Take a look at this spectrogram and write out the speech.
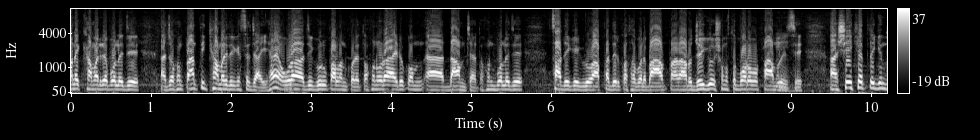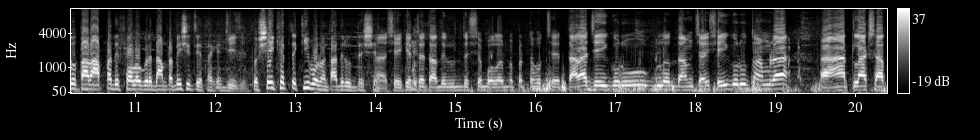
অনেক খামারিরা বলে যে যখন প্রান্তিক খামারিদের কাছে যাই হ্যাঁ ওরা যে গরু পালন করে তখন ওরা এরকম দাম চায়। তখন বলে যে সাদেক এগুলো আপনাদের কথা বলে বা আপনার আরও জৈব সমস্ত বড় বড় ফার্ম রয়েছে সেই ক্ষেত্রে কিন্তু তারা আপনাদের ফলো করে দামটা বেশি চেয়ে থাকে। জি, জি। তো সেই ক্ষেত্রে কি বলবেন তাদের উদ্দেশ্যে? হ্যাঁ সেই ক্ষেত্রে তাদের উদ্দেশ্যে বলার ব্যাপারটা হচ্ছে তারা যেই গরুগুলোর দাম চায় সেই গরু তো আমরা আট লাখ সাত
